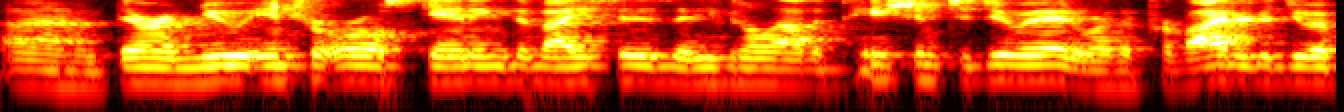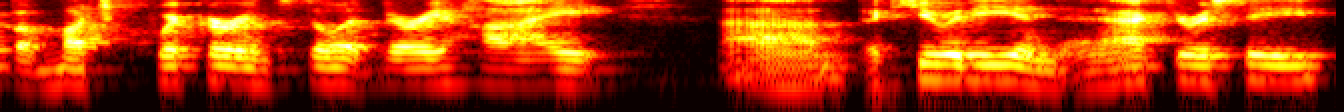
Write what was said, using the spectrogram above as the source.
Uh, there are new intraoral scanning devices that even allow the patient to do it or the provider to do it, but much quicker and still at very high um, acuity and, and accuracy.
